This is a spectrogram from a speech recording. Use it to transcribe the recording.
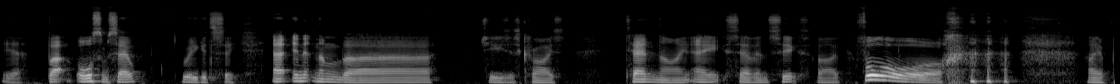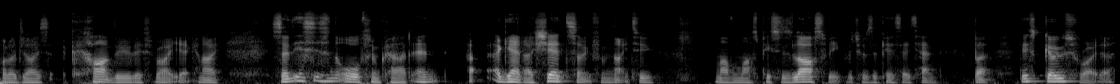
yeah. But awesome sale, really good to see. Uh, in at number, Jesus Christ, 10, 9, 8, 7, 6, 5, 4. I apologise. Can't do this right yet, can I? So this is an awesome card, and uh, again, I shared something from 92 Marvel Masterpieces last week, which was the PSA 10. But this Ghost Rider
